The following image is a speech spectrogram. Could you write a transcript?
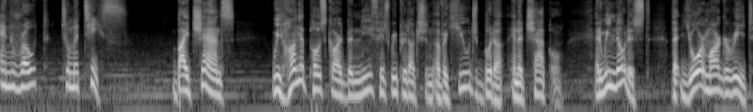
and wrote to Matisse. By chance, we hung a postcard beneath his reproduction of a huge Buddha in a chapel, and we noticed that your Marguerite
